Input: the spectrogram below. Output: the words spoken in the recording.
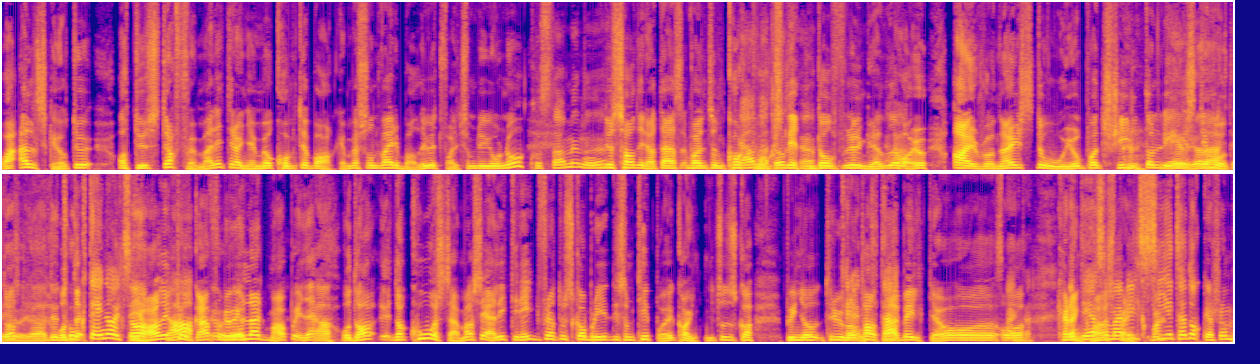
Og jeg elsker jo at du, at du straffer meg litt med å komme tilbake med sånn verbale utfall som du gjorde nå. Hvordan da, mener du? Du sa dere at jeg var en sånn kortvokst ja, liten. Dolph Lundgren. og Det var jo Ironay sto jo på et skip smilte og lyst imot oss. du. Tok den, altså? Ja, den tok jeg, for du gjorde har lært meg opp i det. Og da, da koser jeg meg, så er jeg litt redd for at du skal bli liksom tippa over kanten, så du skal begynne å true med å ta av deg beltet og, og, og meg. det meg som jeg vil si til dere som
